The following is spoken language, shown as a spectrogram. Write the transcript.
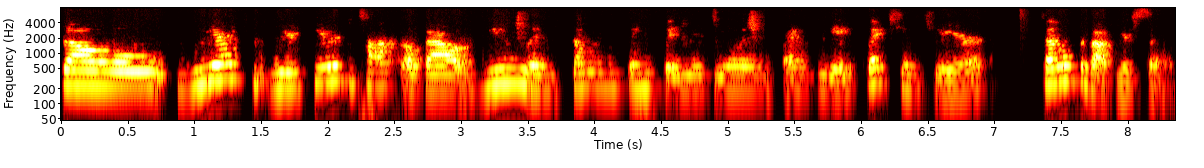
So we are we're here to talk about you and some of the things that you're doing as VA section chair. Tell us about yourself.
